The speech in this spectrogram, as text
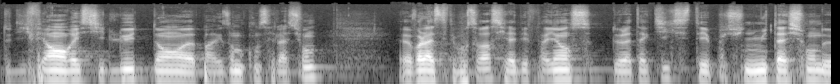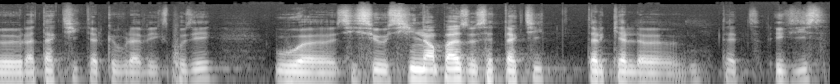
de différents récits de lutte dans, euh, par exemple, Constellation? Euh, Voilà, c'était pour savoir si la défaillance de la tactique, c'était plus une mutation de la tactique telle que vous l'avez exposée, ou si c'est aussi une impasse de cette tactique telle qu'elle existe.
